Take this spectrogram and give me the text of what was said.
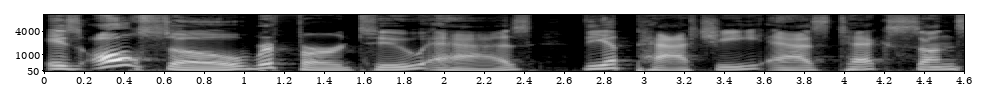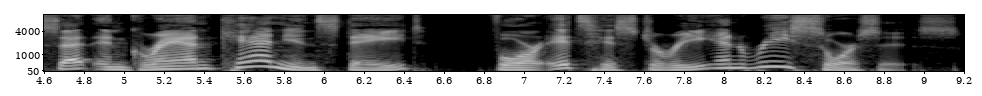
is also referred to as the Apache, Aztec, Sunset, and Grand Canyon State for its history and resources.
